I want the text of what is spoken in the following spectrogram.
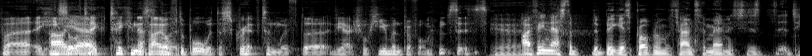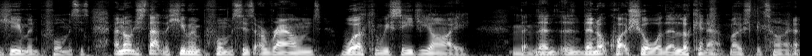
But uh, he's Oh, sort yeah. of take, taken his eye off the ball with the script and with the the actual human performances. yeah, I think that's the, the biggest problem with Phantom Menace is the, the human performances, and not just that, the human performances around working with CGI. Th- They're, they're not quite sure what they're looking at most of the time.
